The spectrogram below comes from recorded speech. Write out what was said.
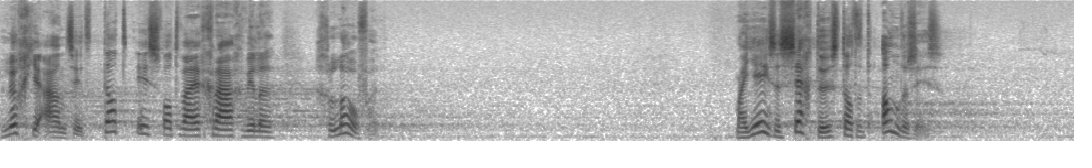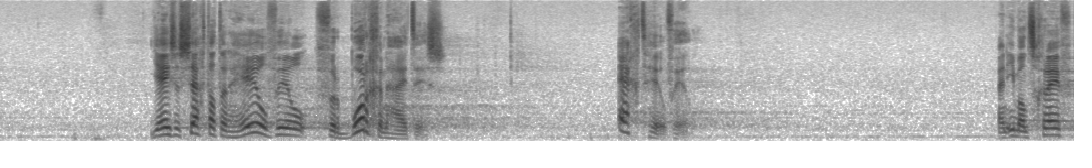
luchtje aan zit. Dat is wat wij graag willen geloven. Maar Jezus zegt dus dat het anders is. Jezus zegt dat er heel veel verborgenheid is. Echt heel veel. En iemand schreef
